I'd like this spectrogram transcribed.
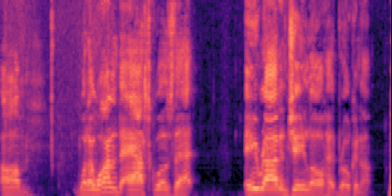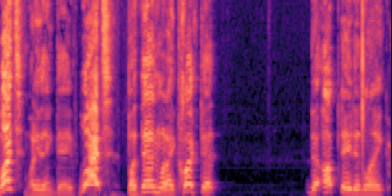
um, what I wanted to ask was that A Rod and J Lo had broken up. What? What do you think, Dave? What? But then when I clicked it, the updated link,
